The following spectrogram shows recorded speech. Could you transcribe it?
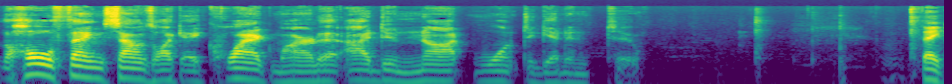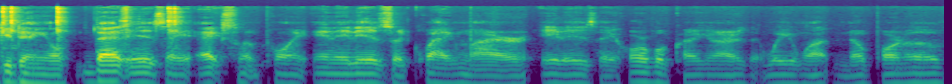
the whole thing sounds like a quagmire that I do not want to get into. Thank you, Daniel. That is an excellent point, and it is a quagmire. It is a horrible quagmire that we want no part of.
